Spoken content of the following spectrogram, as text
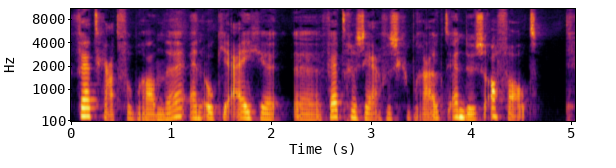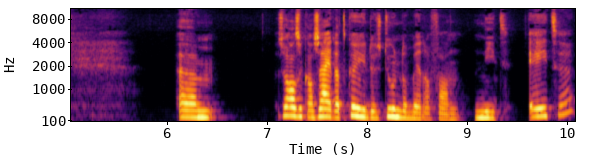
vet gaat verbranden en ook je eigen uh, vetreserves gebruikt en dus afvalt. Um, zoals ik al zei, dat kun je dus doen door middel van niet eten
